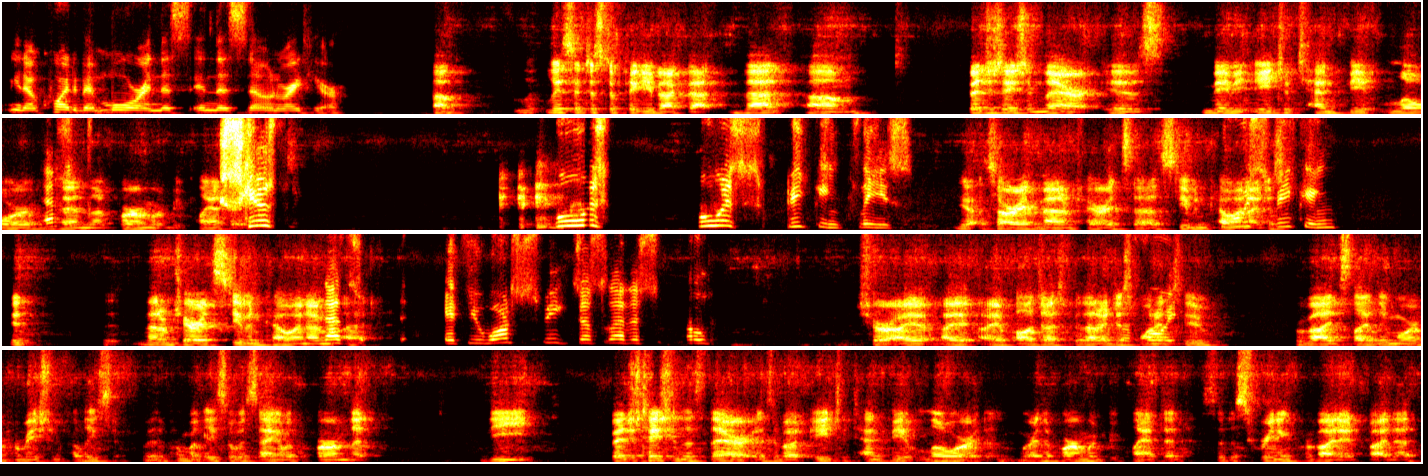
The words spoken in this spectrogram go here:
you know, quite a bit more in this, in this zone right here. L- Lisa, just to piggyback that, that um, vegetation there is maybe eight to 10 feet lower than the berm would be planted. excuse me. Who is, who is speaking, please? Yeah, sorry, Madam Chair, it's uh, Stephen Cohen. is I just, speaking? Madam Chair, it's Stephen Cohen. I'm, That's- uh, If you want to speak, just let us know. Sure, I, I, I apologize for that. I just Before wanted to provide slightly more information for Lisa, from what Lisa was saying about the berm, that the vegetation that's there is about eight to 10 feet lower than where the berm would be planted. So the screening provided by the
